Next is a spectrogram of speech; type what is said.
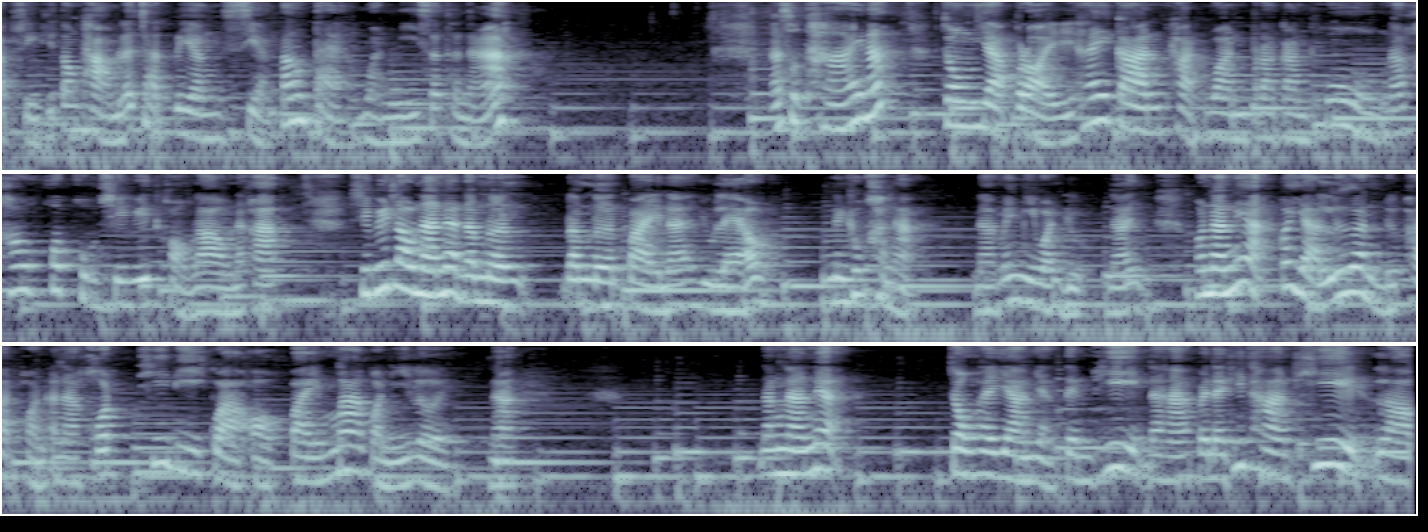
กับสิ่งที่ต้องทำและจัดเรียงเสียตั้งแต่วันนี้ซะเถอะนะ และสุดท้ายนะ จงอย่าปล่อยให้การผลัดวันประกันพรุ่งนะเข้าควบคุมชีวิตของเรานะคะ ชีวิตเรานั้นเนี่ยดำเนินดำเนินไปนะอยู่แล้วในทุกขณะนะไม่มีวันหยุดนะเพราะนั้นเนี่ยก็อย่าเลื่อนหรือผัดผ่อนอนาคตที่ดีกว่าออกไปมากกว่านี้เลยนะดังนั้นเนี่ยจงพยายามอย่างเต็มที่นะคะไปในทิศทางที่เรา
